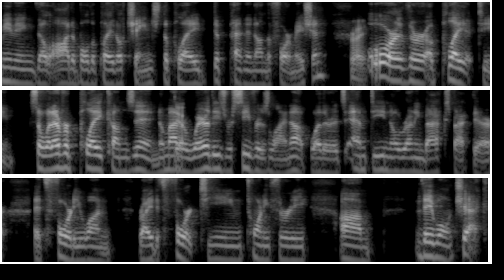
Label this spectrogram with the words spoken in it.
meaning they'll audible the play, they'll change the play dependent on the formation, right? Or they're a play it team. So whatever play comes in, no matter where these receivers line up, whether it's empty, no running backs back there, it's 41, right? It's 14, 23. Um, they won't check.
